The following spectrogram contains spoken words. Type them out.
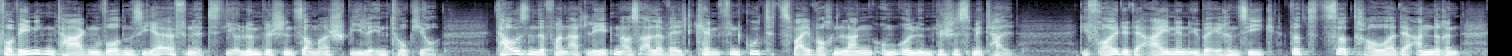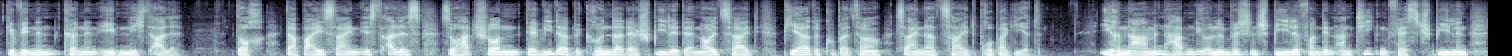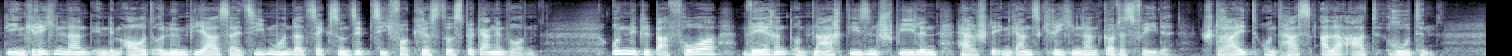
Vor wenigen Tagen wurden sie eröffnet, die Olympischen Sommerspiele in Tokio. Tausende von Athleten aus aller Welt kämpfen gut zwei Wochen lang um olympisches Metall. Die Freude der einen über ihren Sieg wird zur Trauer der anderen. Gewinnen können eben nicht alle. Doch dabei sein ist alles, so hat schon der Wiederbegründer der Spiele der Neuzeit, Pierre de Coubertin, seinerzeit propagiert. Ihren Namen haben die Olympischen Spiele von den antiken Festspielen, die in Griechenland in dem Ort Olympia seit 776 vor Christus begangen wurden. Unmittelbar vor, während und nach diesen Spielen herrschte in ganz Griechenland Gottesfriede. Streit und Hass aller Art ruhten.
